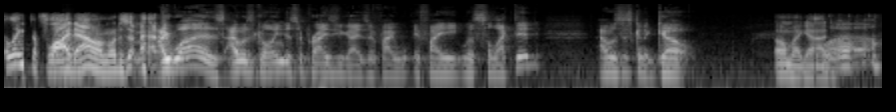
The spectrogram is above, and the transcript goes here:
willing to fly down, what does it matter? I was I was going to surprise you guys if I if I was selected. I was just gonna go. oh my god. Whoa.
